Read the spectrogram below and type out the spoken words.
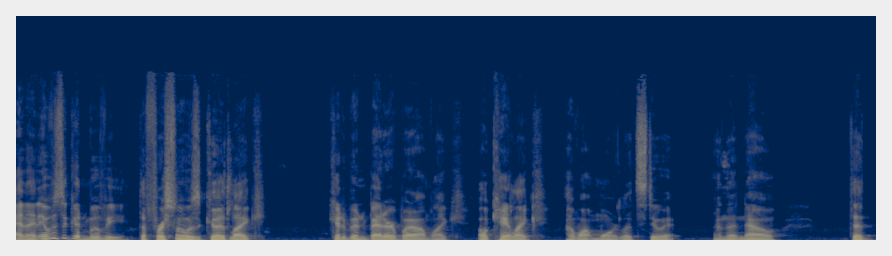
And then it was a good movie. The first one was good. Like, could have been better, but I'm like, okay, like I want more. Let's do it. And then now, the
